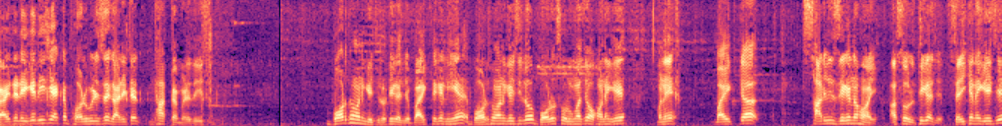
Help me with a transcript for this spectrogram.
গাড়িটা রেখে দিয়েছে, একটা ভর বেরিয়েছে, গাড়িটা ধাক্কা মেরে দিয়েছে। বর্ধমান গিয়েছিল, ঠিক আছে? বাইক থেকে নিয়ে বর্ধমান গিয়েছিল, বড় শোরুম আছে, ওখানে গিয়ে মানে বাইকটা সার্ভিস যেখানে হয়, আসল, ঠিক আছে? সেইখানে গিয়েছে।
